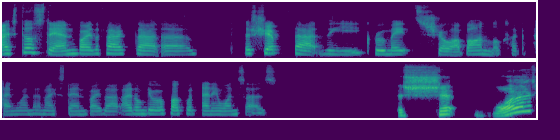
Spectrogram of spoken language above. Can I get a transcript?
I still stand by the fact that uh, the ship that the crewmates show up on looks like a penguin, and I stand by that. I don't give a fuck what anyone says. The ship. What?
